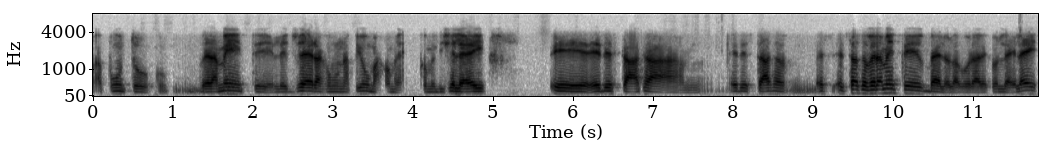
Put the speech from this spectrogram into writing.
appunto veramente leggera come una piuma, come, come dice lei, e, ed, è stata, ed è, stata, è, è stato veramente bello lavorare con lei. Lei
